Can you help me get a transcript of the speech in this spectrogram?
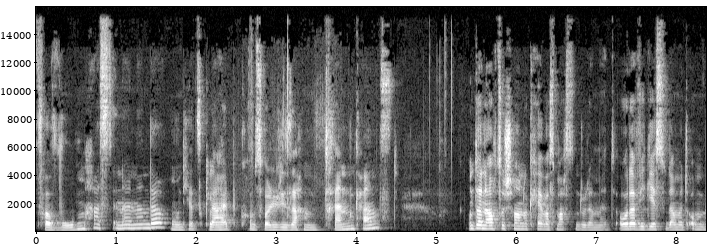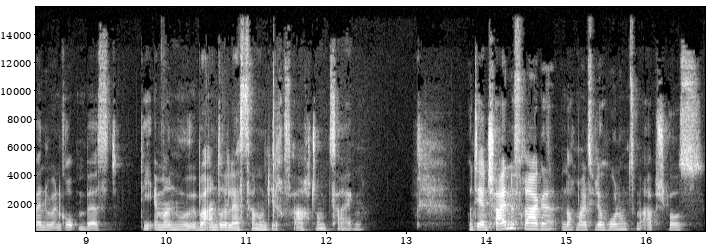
verwoben hast ineinander und jetzt Klarheit bekommst, weil du die Sachen trennen kannst. Und dann auch zu schauen, okay, was machst du damit? Oder wie gehst du damit um, wenn du in Gruppen bist, die immer nur über andere lästern und ihre Verachtung zeigen? Und die entscheidende Frage, nochmals Wiederholung zum Abschluss.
